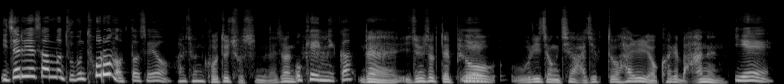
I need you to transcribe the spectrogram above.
이 자리에서 한번 두 분 토론 어떠세요? 아, 전 그것도 좋습니다. 전 오케이입니까? 네, 이준석 대표 예. 우리 정치 아직도 할 역할이 많은 예.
